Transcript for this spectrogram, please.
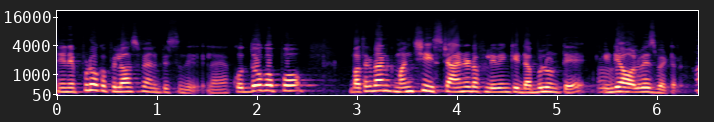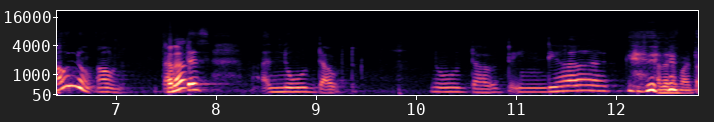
నేను ఎప్పుడూ ఒక ఫిలాసఫీ అనిపిస్తుంది. ఇలా కొద్దో గొప్ప బతకడానికి మంచి స్టాండర్డ్ ఆఫ్ లివింగ్కి డబ్బులు ఉంటే ఇండియా ఆల్వేస్ బెటర్ అవును అవును. కదా? That is no doubt no doubt India అదనమాట.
